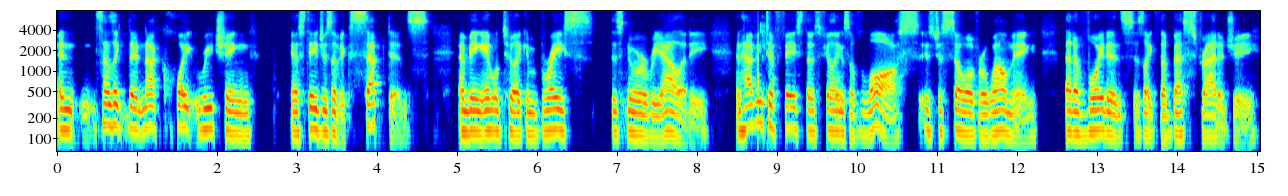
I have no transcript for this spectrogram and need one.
and sounds like they're not quite reaching you know, stages of acceptance and being able to like embrace this newer reality and having to face those feelings of loss is just so overwhelming that avoidance is like the best strategy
